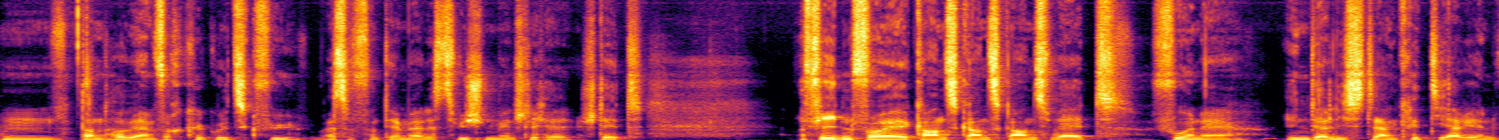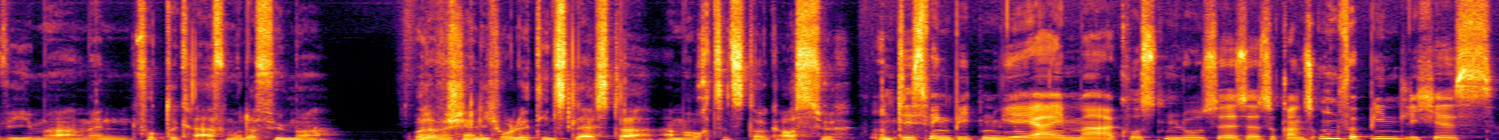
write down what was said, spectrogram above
Mhm. Dann habe ich einfach kein gutes Gefühl. Also von dem her das Zwischenmenschliche steht auf jeden Fall ganz, ganz, ganz weit vorne in der Liste an Kriterien, wie man einen Fotografen oder Filmer oder wahrscheinlich alle Dienstleister am Hochzeitstag aussucht. Und deswegen bieten wir ja immer ein kostenloses, also ganz unverbindliches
